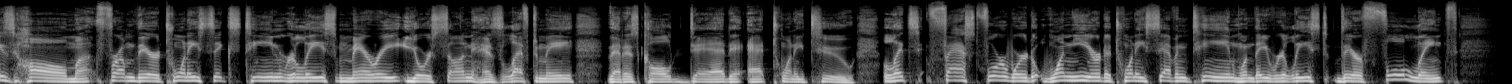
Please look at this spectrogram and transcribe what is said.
Home from their 2016 release, Mary, Your Son Has Left Me, that is called Dead at 22. Let's fast forward one year to 2017 when they released their full length.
